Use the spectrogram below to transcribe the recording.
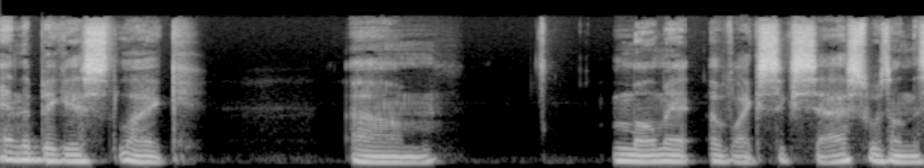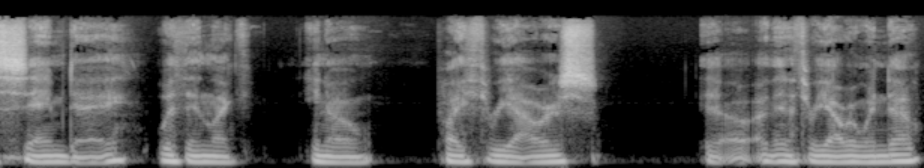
and the biggest like, um, moment of like success was on the same day within like you know probably three hours, you know, in a three hour window.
